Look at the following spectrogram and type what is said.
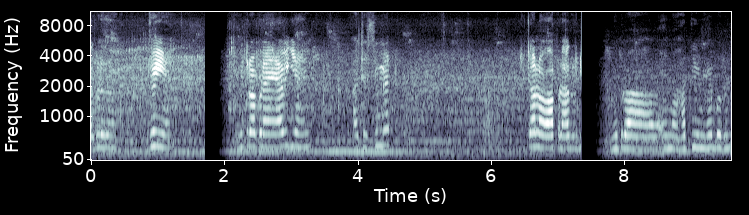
आग जो मित्रों अपने आ गया अच्छा सीमेंट चलो आप आग મિત્રો આ એના હાટીન હે બધું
